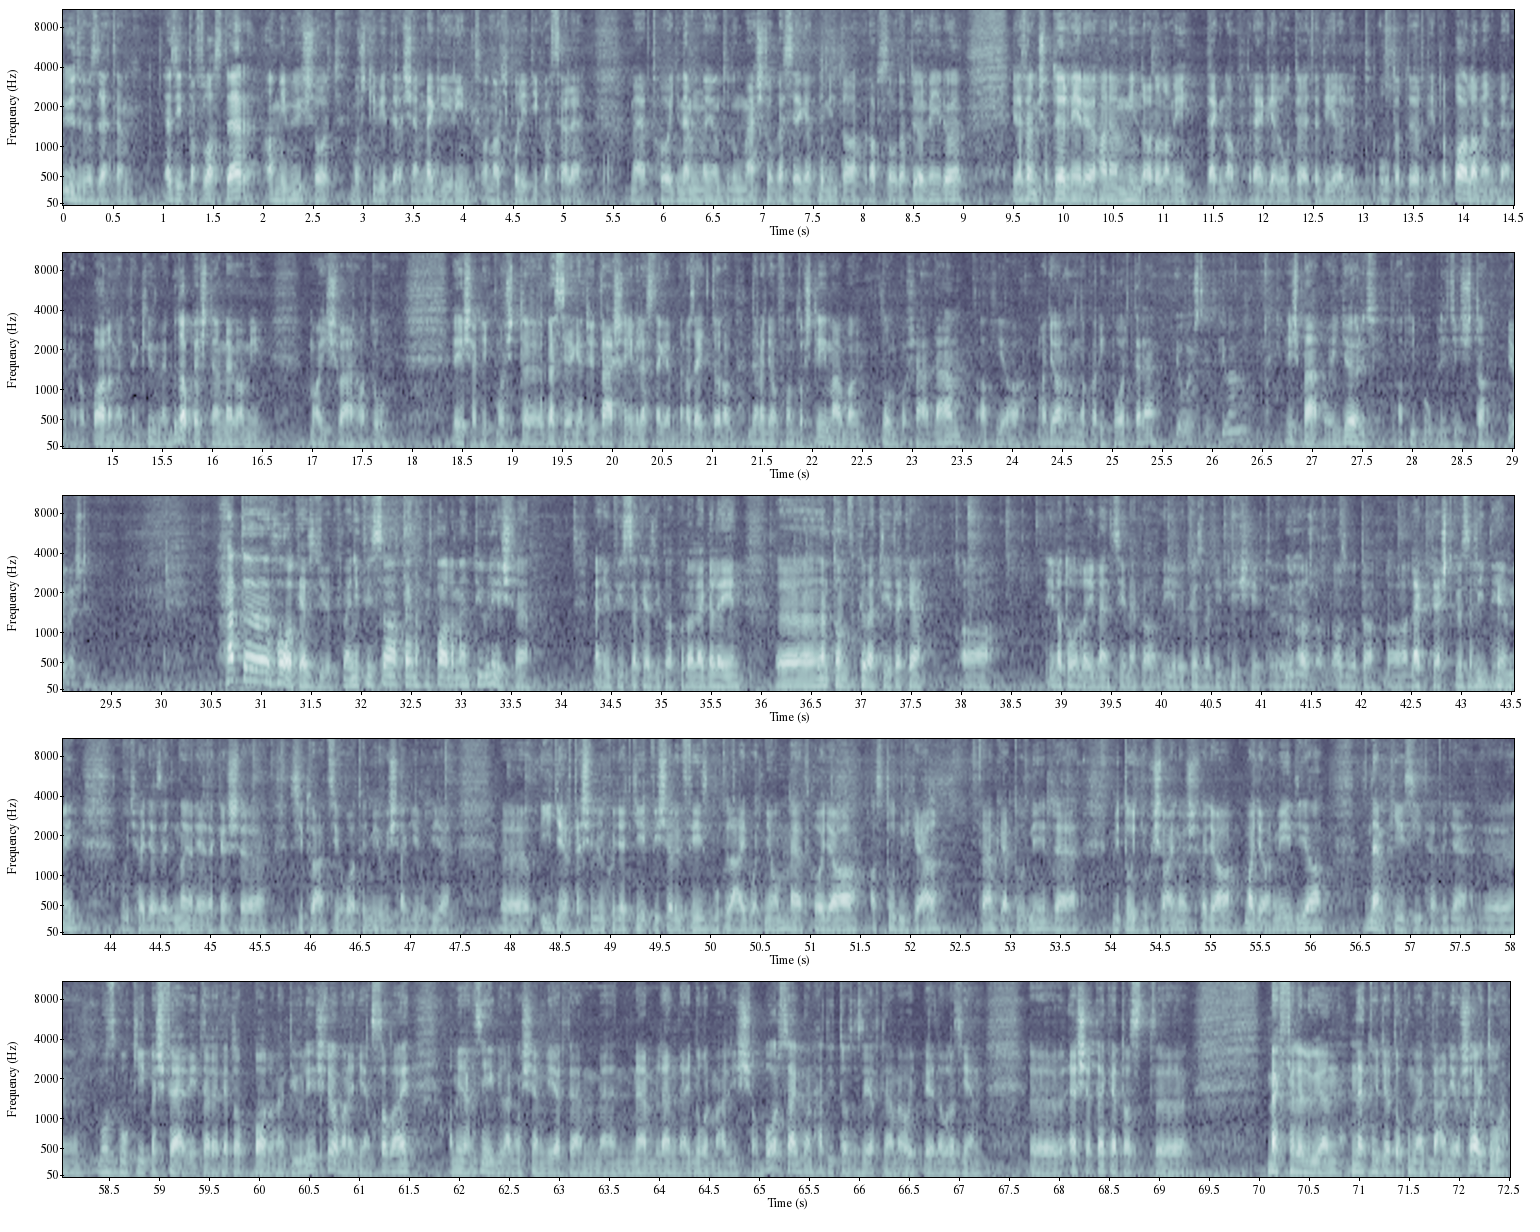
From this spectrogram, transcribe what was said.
Üdvözletem! Ez itt a Flaster, ami műsort most kivételesen megérint a nagy politika szele, mert hogy nem nagyon tudunk másról beszélgetni, mint a rabszolgatörvényről, illetve nem is a törvényről, hanem mindarról, ami tegnap reggel óta, illetve délelőtt óta történt a parlamentben, meg a parlamenten kívül, meg Budapesten, meg ami ma is várható és akik most beszélgető társaim lesznek ebben az egy darab, de nagyon fontos témában, Tompos Ádám, aki a Magyar Hangnak a riportere. Jó estét kívánok! És Pápai György, aki publicista. Jó estét! Hát hol kezdjük? Menjünk vissza a tegnapi parlamenti ülésre? Menjünk vissza, kezdjük akkor a legelején. Nem tudom, követtétek-e a én a Tordai Bencének a élő közvetítését, az, volt a, a legtest közelibb élmény, úgyhogy ez egy nagyon érdekes szituáció volt, hogy mi újságírók ilyen, így értesülünk, hogy egy képviselő Facebook live-ot nyom, mert hogy a, azt tudni kell, nem kell tudni, de mi tudjuk sajnos, hogy a magyar média nem készíthet ugye mozgóképes felvételeket a parlamenti ülésről. Van egy ilyen szabály, aminek az égvilágon semmi értelme nem lenne egy normálisabb országban. Hát itt az az értelme, hogy például az ilyen eseteket azt megfelelően ne tudja dokumentálni a sajtó,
